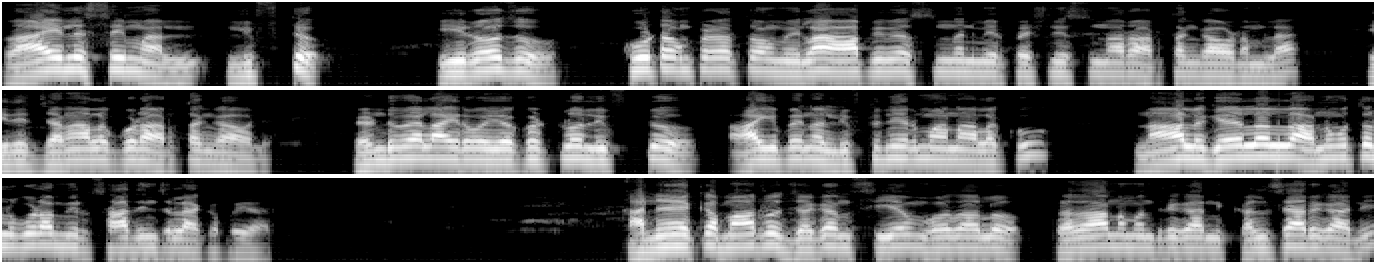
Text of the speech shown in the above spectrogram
రాయలసీమ లిఫ్ట్ ఈరోజు కూటమి ప్రభుత్వం ఇలా ఆపివేస్తుందని మీరు ప్రశ్నిస్తున్నారో అర్థం కావడంలా ఇది జనాలకు కూడా అర్థం కావాలి. రెండు వేల ఇరవై ఒకటిలో లిఫ్ట్ ఆగిపోయిన లిఫ్ట్ నిర్మాణాలకు నాలుగేళ్ళలో అనుమతులు కూడా మీరు సాధించలేకపోయారు. అనేక మార్లు జగన్ సీఎం హోదాలో ప్రధానమంత్రి గారిని కలిశారు కానీ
